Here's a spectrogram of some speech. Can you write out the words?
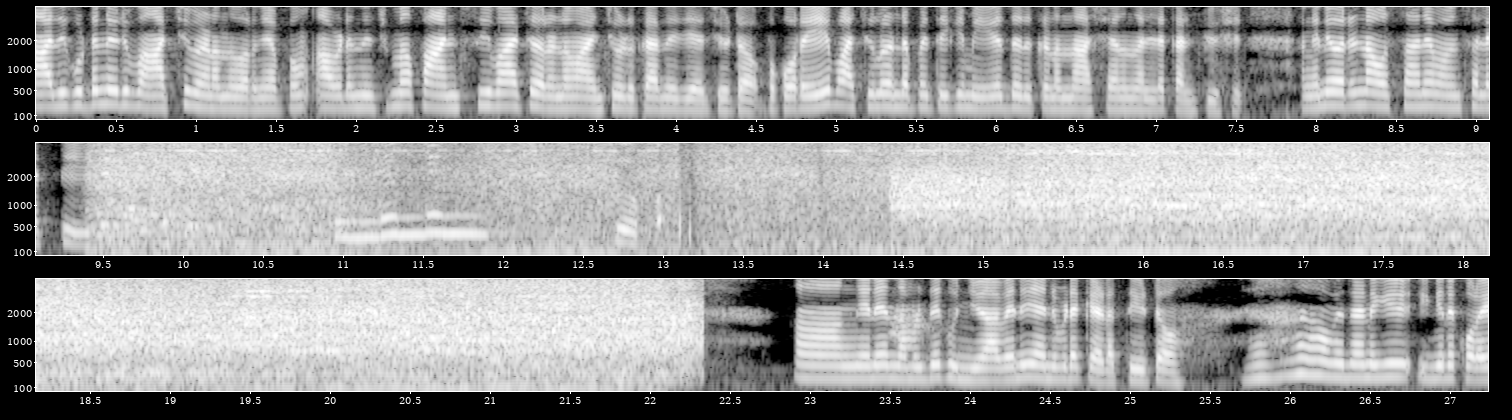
ആദ്യക്കുട്ടന് ഒരു വാച്ച് വേണമെന്ന് പറഞ്ഞു. അപ്പം അവിടെ നിന്ന് ചുമ്മാ ഫാൻസി വാച്ച് ഒരെണ്ണം വാങ്ങിച്ചു കൊടുക്കാമെന്ന് വിചാരിച്ചു കേട്ടോ അപ്പോൾ കുറേ വാച്ചുകൾ കണ്ടപ്പോഴത്തേക്കും ഏതെടുക്കണം എന്ന് ആശാന് നല്ല കൺഫ്യൂഷൻ അങ്ങനെ ഒരെണ്ണം അവസാനം അവൻ സെലക്ട് ചെയ്തു. സൂപ്പർ അങ്ങനെ നമ്മളുടെ കുഞ്ഞുവാവനെ ഞാനിവിടെ കിടത്തിയിട്ടോ അവനാണെങ്കിൽ ഇങ്ങനെ കുറേ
